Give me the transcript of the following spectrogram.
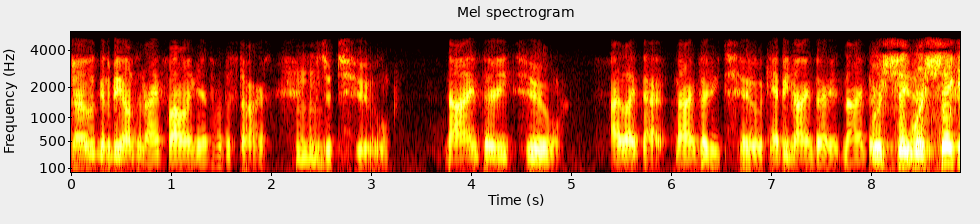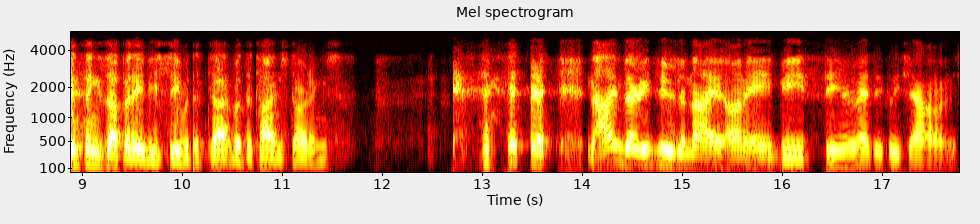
show is going to be on tonight, following Dancing with the Stars, Mhm. episode two, nine thirty-two. I like that. Nine thirty-two. It can't be nine thirty. It's nine We're thirty-two. sh- we're shaking things up at ABC with the ti- with the time startings. 9:32 tonight on ABC, Romantically Challenged.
